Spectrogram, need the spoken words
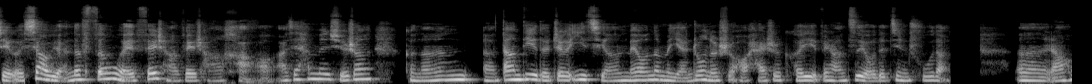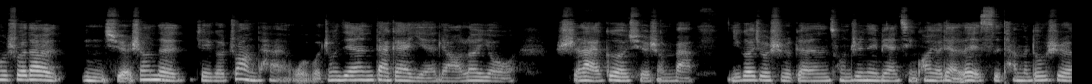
这个校园的氛围非常非常好，而且他们学生可能嗯当地的这个疫情没有那么严重的时候，还是可以非常自由的进出的。嗯，然后说到嗯学生的这个状态，我我中间大概也聊了有。十来个学生吧，一个就是跟从志那边情况有点类似，他们都是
